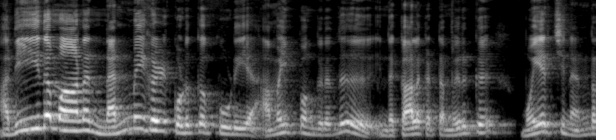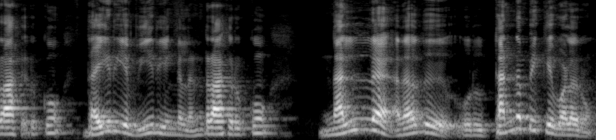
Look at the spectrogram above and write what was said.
அதீதமான நன்மைகள் கொடுக்கக்கூடிய அமைப்புங்கிறது இந்த காலகட்டம் இருக்குது முயற்சி நன்றாக இருக்கும். தைரிய வீரியங்கள் நன்றாக இருக்கும். நல்ல அதாவது ஒரு தன்னம்பிக்கை வளரும்.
